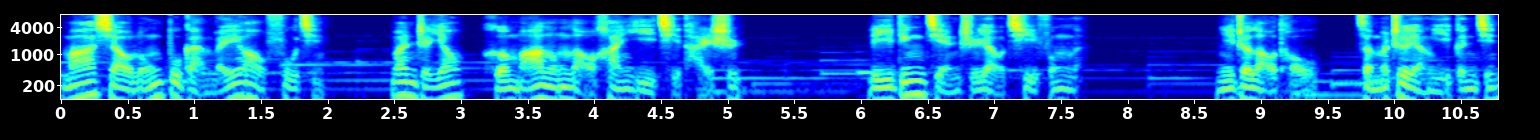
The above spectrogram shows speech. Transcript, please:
马小龙不敢违拗父亲，弯着腰和马龙老汉一起抬尸。李丁简直要气疯了。你这老头怎么这样一根筋？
